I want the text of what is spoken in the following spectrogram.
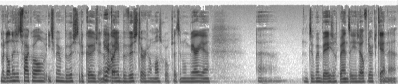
Maar dan is het vaak wel een iets meer een bewustere keuze. En dan Ja. kan je bewuster zo'n masker opzetten. En hoe meer je eh, natuurlijk mee bezig bent en jezelf leert kennen,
